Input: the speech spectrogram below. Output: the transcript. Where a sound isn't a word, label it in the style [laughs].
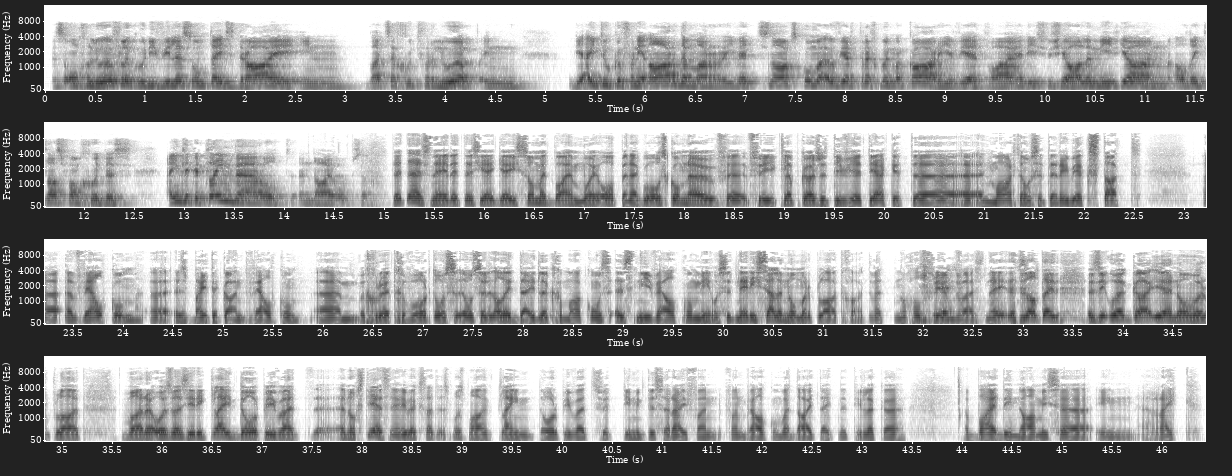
dis ongelooflik hoe die wiele soms draai en wat se goed verloop en die uithoeke van die aarde, maar jy weet snaaks kom 'n ou weer terug by mekaar, jy weet, waar die sosiale media en al die klas van goed. Dis eintlik 'n klein wêreld in daai opsig. Dit is nee, dit is jy jy som dit baie mooi op en ek wil ons kom nou vir vir die jy weet jy ek het uh, in Maart ons het in Riebeeck stad uh, 'n welkom uh, is buitekant welkom. Um, groot geword. Ons ons het dit altyd duidelik gemaak ons is nie welkom nie. Ons het net dieselfde nommerplaat gehad wat nogal vreemd was, nê? Nee? Dit is altyd is die OKE nommerplaat. Maar uh, ons was hierdie klein dorpie wat uh, nog steeds, nee, Riebeeckstad is mos maar 'n klein dorpie wat so 10 minute se ry van van welkom wat daai tyd natuurlik 'n 'n baie dinamiese en ryk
